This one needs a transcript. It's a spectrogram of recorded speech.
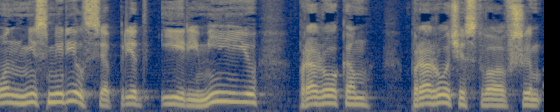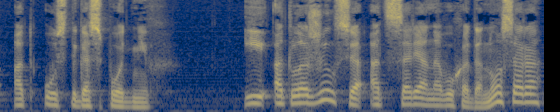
Он не смирился пред Иеремией, пророком, пророчествовавшим от уст Господних, и отложился от царя Навуходоносора,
